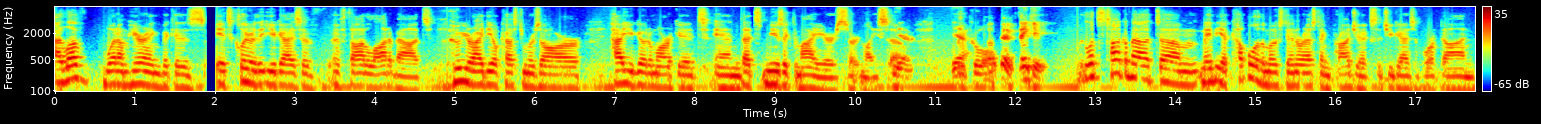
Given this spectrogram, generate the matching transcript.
I love what I'm hearing because it's clear that you guys have, have thought a lot about who your ideal customers are, how you go to market, and that's music to my ears, certainly. So, yeah, yeah. cool. Oh, good. Thank you. Let's talk about um, maybe a couple of the most interesting projects that you guys have worked on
